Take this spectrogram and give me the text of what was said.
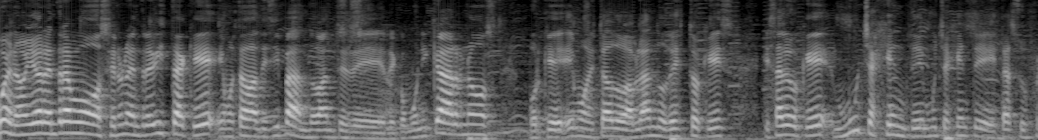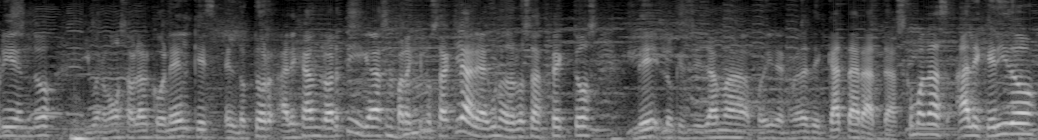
Bueno, y ahora entramos en una entrevista que hemos estado anticipando antes de, comunicarnos, porque hemos estado hablando de esto que es, es algo que mucha gente, mucha gente está sufriendo, y bueno, vamos a hablar con él, que es el doctor Alejandro Artigas, para que nos aclare algunos de los aspectos de lo que se llama por ahí la enfermedad de cataratas. ¿Cómo andás, Ale, querido?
